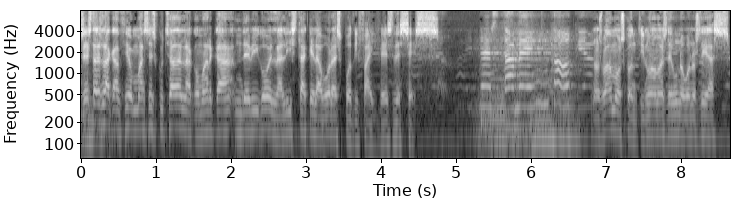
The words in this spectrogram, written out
Pues esta es la canción más escuchada en la comarca de Vigo en la lista que elabora Spotify, es de SES. Nos vamos, continúa más de uno. Buenos días.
